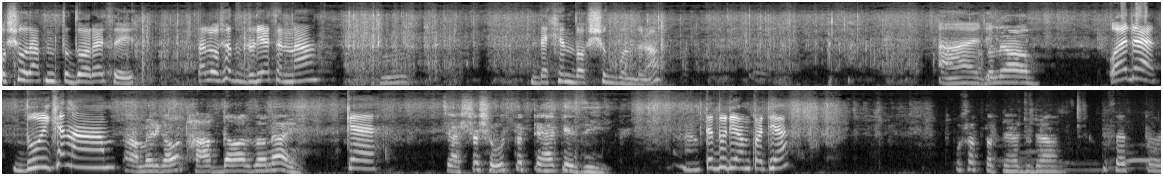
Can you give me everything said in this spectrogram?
ওষুধ আপনি তো জ্বর আছে তাহলে ওষুধ দিয়েছেন না? দেখেন দর্শক বন্ধুরা। আর ওই দেখ দুই নাম। আমের গাঁও থাপ দেওয়ার জন্য কে? চারশো সত্তর টাকা কেজি। উম, তে দুটি আম কটিয়া পঁচাত্তর টাকা দুটা সত্তর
